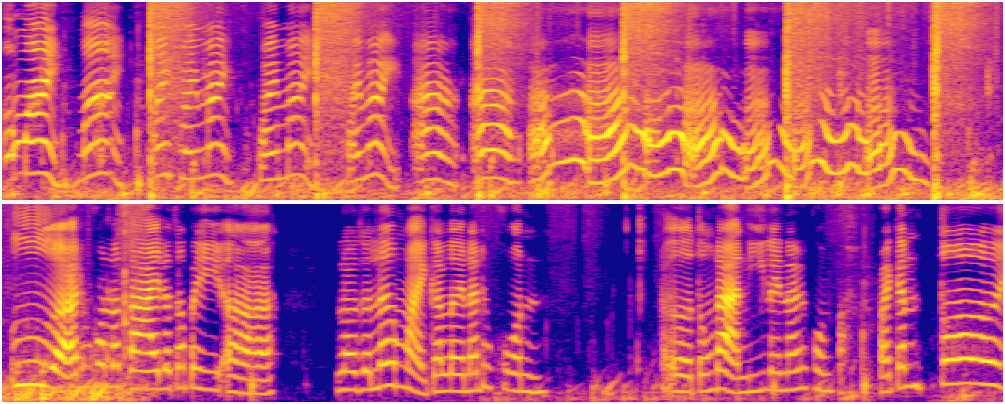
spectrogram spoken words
เอาไม่ไม่ไม่ไฟไหม้ไฟไหม้ไฟไหม้อ่าอ่าอ่าอ่าอ่าอ่าอ่าเออทุกคนเราตายเราต้องไปเออเราจะเริ่มใหม่กันเลยนะทุกคน เออตรงด่านนี้เลยนะทุกคนไปไปกันเต้ย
